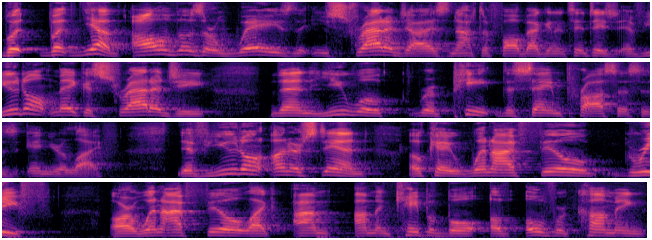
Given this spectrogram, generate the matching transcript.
but but yeah, all of those are ways that you strategize not to fall back into temptation. If you don't make a strategy, then you will repeat the same processes in your life. If you don't understand, okay, when I feel grief or when I feel like I'm I'm incapable of overcoming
